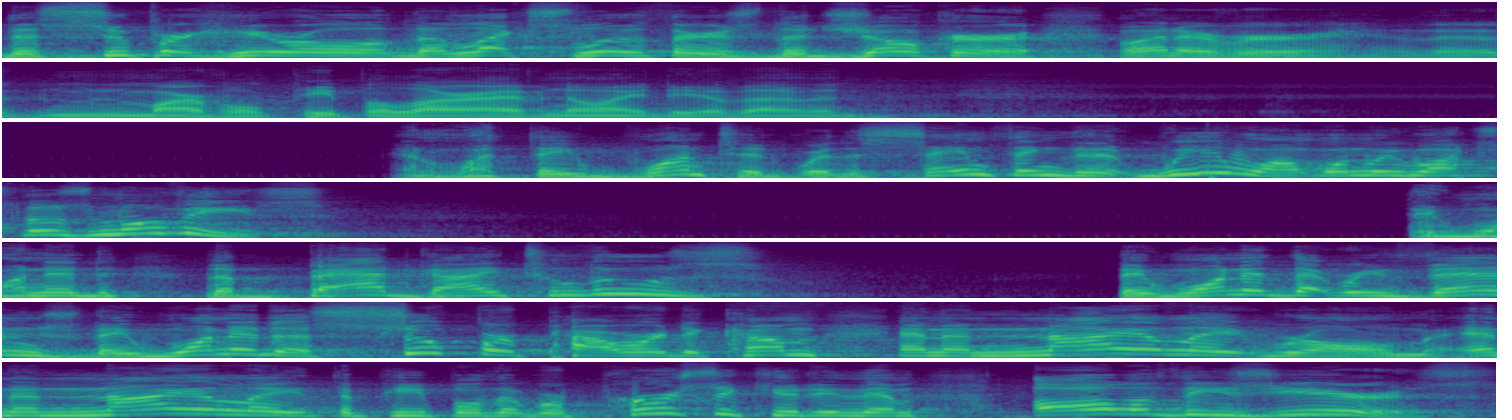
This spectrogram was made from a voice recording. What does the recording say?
the superhero, the Lex Luthors, the Joker, whatever the Marvel people are. I have no idea about them. And what they wanted were the same thing that we want when we watch those movies. They wanted the bad guy to lose. They wanted that revenge. They wanted a superpower to come and annihilate Rome and annihilate the people that were persecuting them all of these years.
